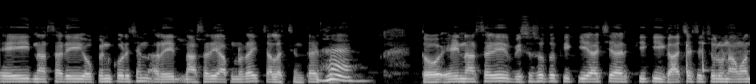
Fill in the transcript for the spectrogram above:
এই নার্সারি ওপেন করেছেন আর এই নার্সারি আপনারাই চালাচ্ছেন তাই হ্যাঁ। তো এই নার্সারির বিশেষত কি কি আছে আর কি কি গাছ আছে? চলুন আমার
